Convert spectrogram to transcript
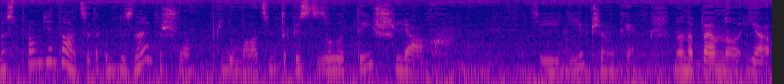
насправді да, це так, знаєте що придумала? Це був такий золотий шлях цієї дівчинки. Ну, напевно, я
